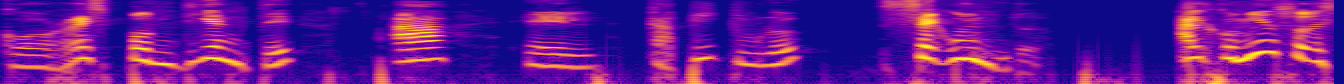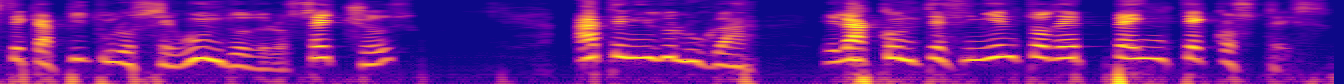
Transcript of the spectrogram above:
correspondiente a el capítulo segundo. Al comienzo de este capítulo segundo de los Hechos ha tenido lugar el acontecimiento de Pentecostés.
